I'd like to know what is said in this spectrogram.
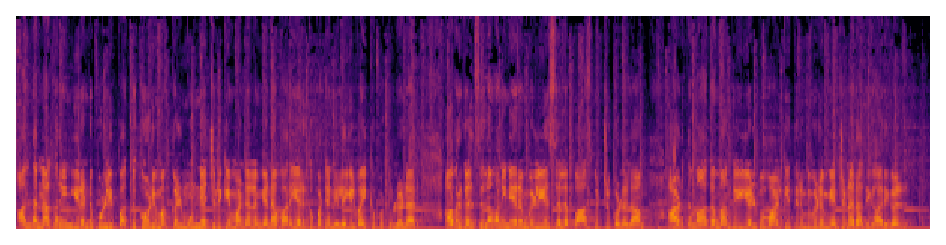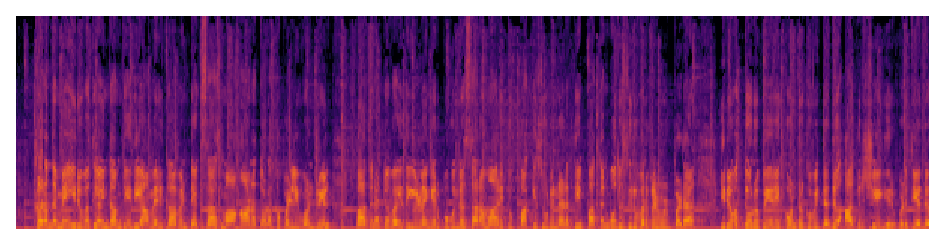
அந்த நகரின் இரண்டு புள்ளி பத்து கோடி மக்கள் முன்னெச்சரிக்கை மண்டலம் என வரையறுக்கப்பட்ட நிலையில் வைக்கப்பட்டுள்ளனர். அவர்கள் சில மணி நேரம் வெளியே செல்ல பாஸ் பெற்றுக் கொள்ளலாம். அடுத்த மாதம் அங்கு இயல்பு வாழ்க்கை திரும்பிவிடும் என்றனர் அதிகாரிகள். கடந்த மே இருபத்தி ஐந்தாம் தேதி அமெரிக்காவின் டெக்சாஸ் மாகாண தொடக்கப்பள்ளி ஒன்றில் பதினெட்டு வயது இளைஞர் புகுந்த சரமாரி துப்பாக்கி சூடு நடத்தி பத்தொன்பது சிறுவர்கள் உட்பட இருபத்தொரு பேரை கொன்று குவித்தது அதிர்ச்சியை ஏற்படுத்தியது.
